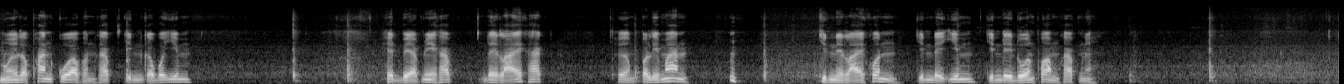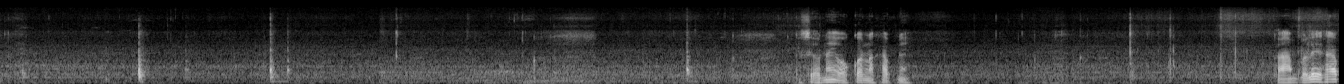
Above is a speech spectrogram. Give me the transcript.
หน่วยละพันกว่าผลครับ กินกับบ่อิ่มเฮ็ดแบบนี้ครับ ได้หลายคักเพิ่มปริมาณกินได้หลายคน กินได้อิ่มกินได้โดนพร้อมครับเนี่ย สียวในออกก่อนละครับเนี่ยตามไปเลยครับ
